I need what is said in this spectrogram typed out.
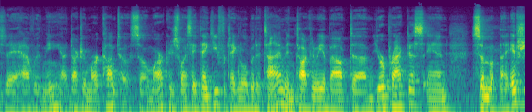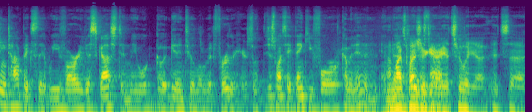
Today I have with me uh, Dr. Mark Kontos. So, Mark, I just want to say thank you for taking a little bit of time and talking to me about uh, your practice and some uh, interesting topics that we've already discussed, and maybe we'll go get into a little bit further here. So, just want to say thank you for coming in. And, and uh, my pleasure, Gary. It's really uh, it's uh,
